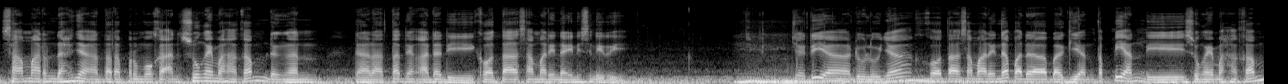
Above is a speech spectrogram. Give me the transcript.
sama rendahnya antara permukaan Sungai Mahakam dengan daratan yang ada di kota Samarinda ini sendiri. Jadi ya dulunya kota Samarinda pada bagian tepian di Sungai Mahakam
